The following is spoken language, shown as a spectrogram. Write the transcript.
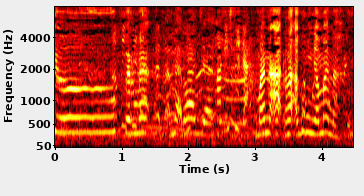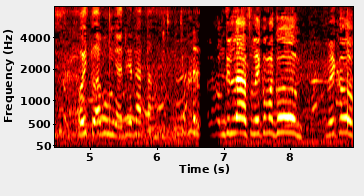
you. Perma anak raja. Mami sudah. Mana Ra- agungnya mana? Oh itu agungnya dia datang. Alhamdulillah, Assalamualaikum Agung. Assalamualaikum.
